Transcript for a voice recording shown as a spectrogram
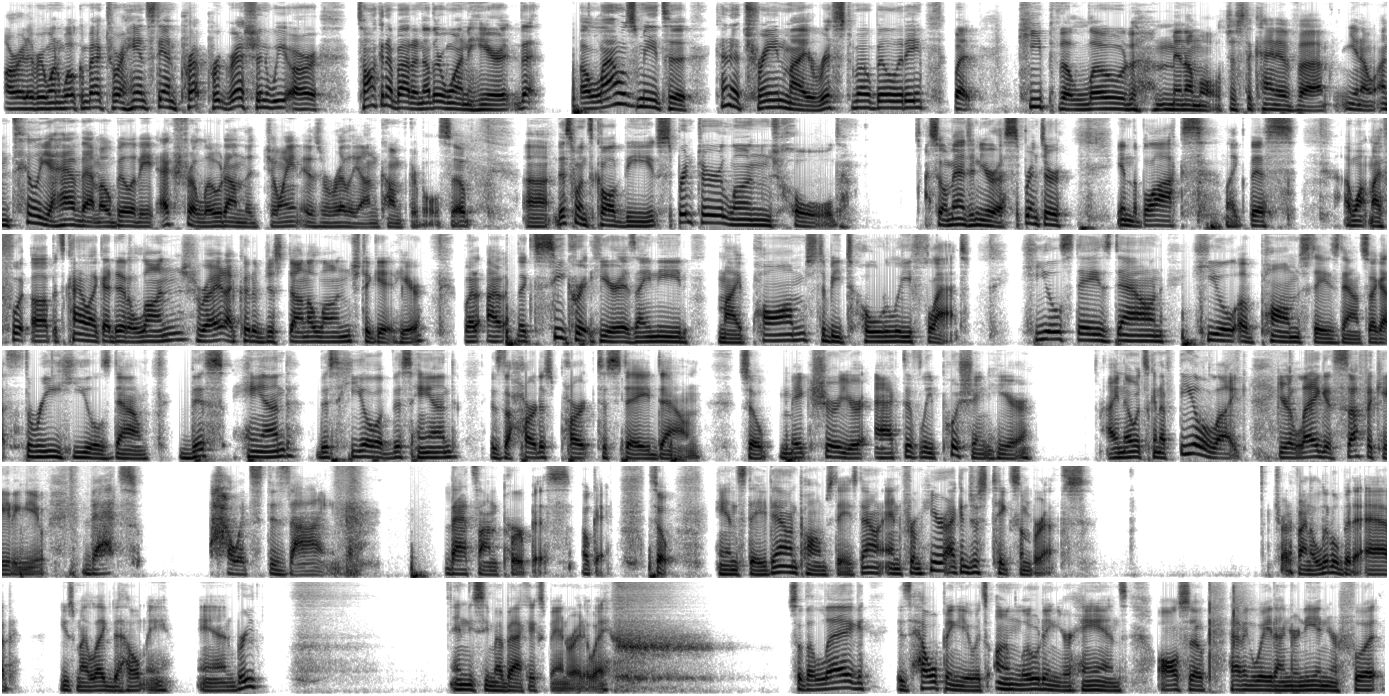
All right, everyone, welcome back to our handstand prep progression. We are talking about another one here that allows me to kind of train my wrist mobility, but keep the load minimal just to kind of, uh, you know, until you have that mobility, extra load on the joint is really uncomfortable. So uh, this one's called the Sprinter Lunge Hold. So imagine you're a sprinter in the blocks like this I want my foot up. It's kind of like I did a lunge, right? I could have just done a lunge to get here. But I, the secret here is I need my palms to be totally flat. Heel stays down, heel of palm stays down. So I got three heels down. This hand, this heel of this hand is the hardest part to stay down. So make sure you're actively pushing here. I know it's gonna feel like your leg is suffocating you. That's how it's designed. That's on purpose. Okay, so hands stay down, palm stays down, and from here I can just take some breaths. Try to find a little bit of ab, use my leg to help me, and breathe. And you see my back expand right away. So the leg is helping you, it's unloading your hands. Also having weight on your knee and your foot.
